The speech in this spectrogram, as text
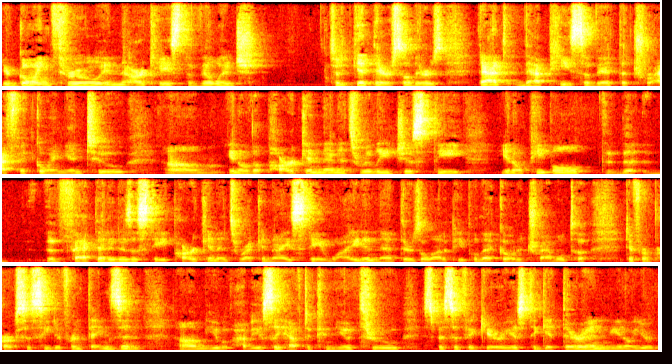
you're going through in our case the village to get there. So there's that that piece of it, the traffic going into um, you know the park, and then it's really just the you know people the, the the fact that it is a state park and it's recognized statewide and that there's a lot of people that go to travel to different parks to see different things. And um, you obviously have to commute through specific areas to get there. And you know you're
